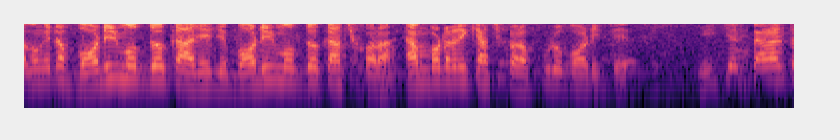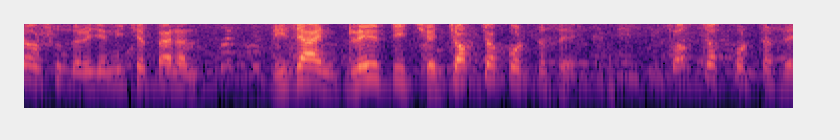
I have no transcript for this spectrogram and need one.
এবং এটা বডির মধ্যেও কাজ এই যে বডির মধ্যেও কাজ করা এমব্রয়ডারি কাজ করা পুরো বডিতে নিচের প্যানেলটাও সুন্দর এই যে নিচের প্যানেল ডিজাইন গ্লেজ দিচ্ছে চকচক করতেছে। চকচক করতেছে।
